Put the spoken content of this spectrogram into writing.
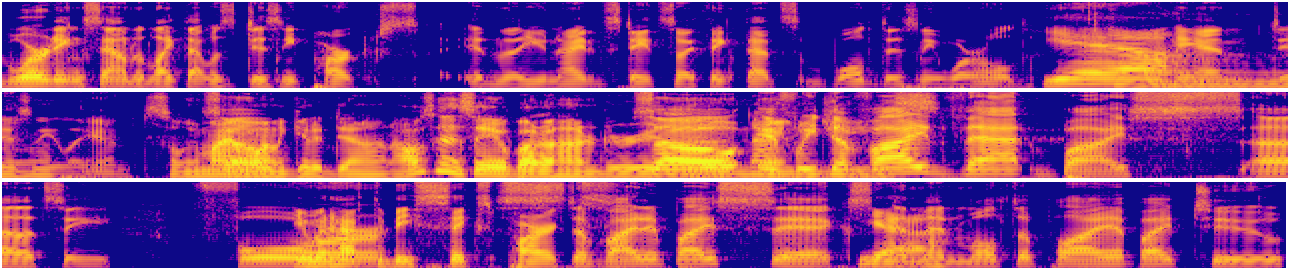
wording sounded like that was Disney parks in the United States. So I think that's Walt Disney World Yeah. and Oh. Disneyland. So we might So- want to get it down. I was gonna say about 100. So if we Gs. divide that by, uh, let's see, four. it would have to be six parts. Divide it by six, Yeah. and then multiply it by two.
